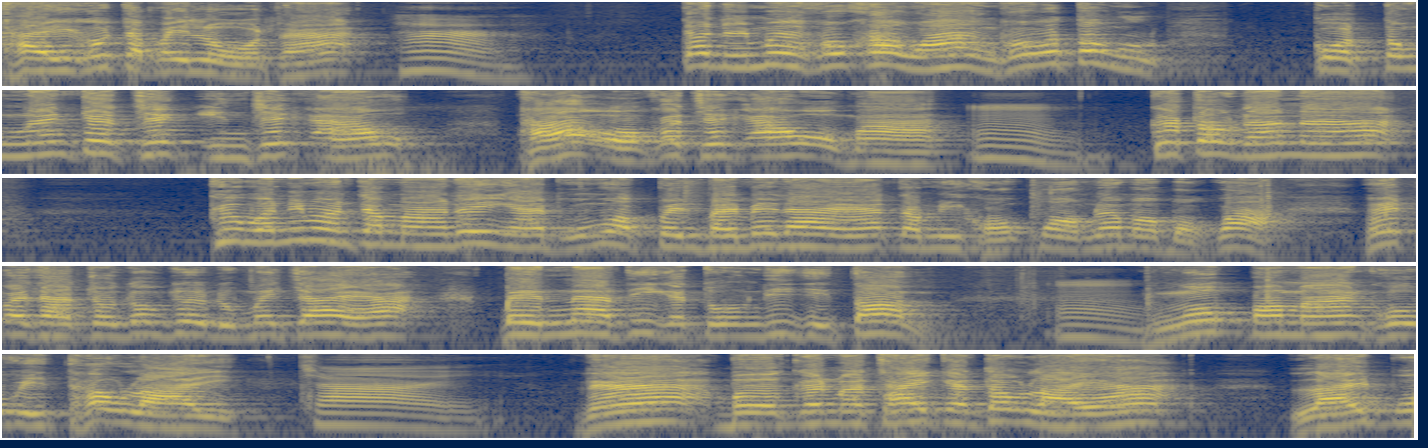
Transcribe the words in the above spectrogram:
ใครเขาจะไปโหลดนะฮะก็ในเมื่อเขาเข้าห้างเขาก็ต้องกดตรงนั้นแค่เช็คอินเช็คเอาท์ขาออกก็เช็คเอาท์ออกมา อืม ก็เท่านั้นนะฮะ คือวันนี้มันจะมาได้ยังไง ผมว่าเป็นไปไม่ได้ฮะจะมีของปลอมแล้วมาบอกว่าเฮ้ยประชาชนต้องช่วยดูไม่ใช่ฮะ เป็นหน้าที่กระทรวงดิจิตอลอืม งบประมาณโควิดเท่าไหร่ ใช่ นะฮะเบิกกันมาใช้กันเท่าไหร่ฮะหลายโปร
